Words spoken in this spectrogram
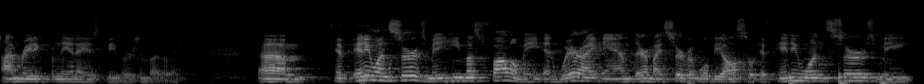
I'm reading from the NASB version, by the way. Um, if anyone serves me, he must follow me, and where I am, there my servant will be also. If anyone serves me,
